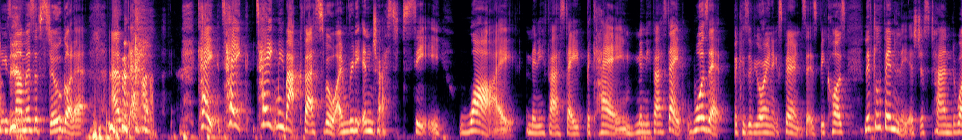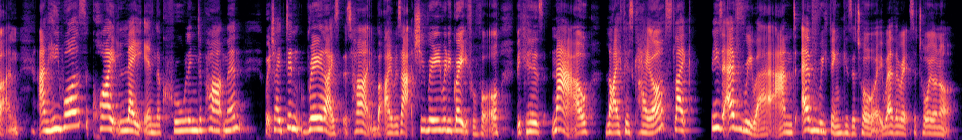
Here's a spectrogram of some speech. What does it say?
These mamas have still got it. Um, Kate, take take me back first of all. I'm really interested to see why mini first aid became mini first aid. Was it because of your own experiences? Because little Finley has just turned one and he was quite late in the crawling department, which I didn't realize at the time, but I was actually really, really grateful for because now life is chaos. Like he's everywhere and everything is a toy, whether it's a toy or not.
